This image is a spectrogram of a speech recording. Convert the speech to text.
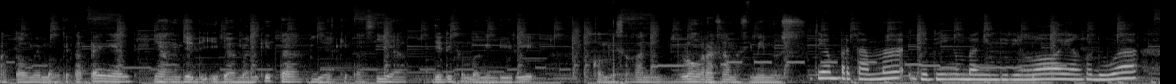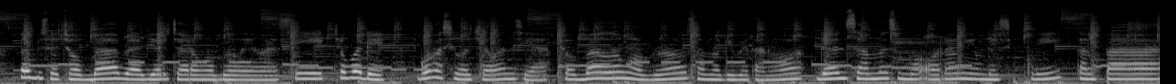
atau memang kita pengen yang jadi idaman kita biar kita siap. Jadi kembangin diri kalau misalkan lo ngerasa masih minus. Itu yang pertama jadi ngembangin diri lo. Yang kedua lo bisa coba belajar cara ngobrol yang asik. Coba deh gue kasih lo challenge ya. Coba lo ngobrol sama gebetan lo dan sama semua orang yang basically tanpa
